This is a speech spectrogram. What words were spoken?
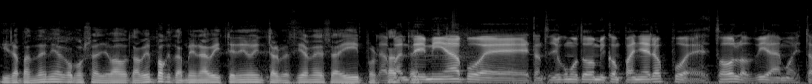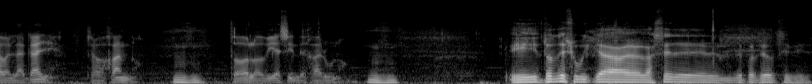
¿Y la pandemia cómo se ha llevado también? Porque también habéis tenido intervenciones ahí por La pandemia, pues tanto yo como todos mis compañeros, pues todos los días hemos estado en la calle trabajando. Todos los días sin dejar uno. ¿Y dónde se ubica la sede de Protección Civil?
